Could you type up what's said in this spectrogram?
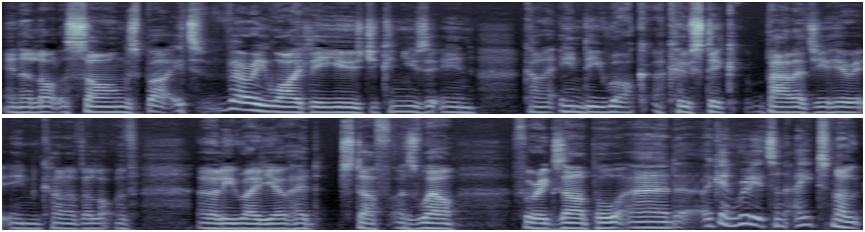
in a lot of songs, but it's very widely used. You can use it in kind of indie rock acoustic ballads. You hear it in kind of a lot of early Radiohead stuff as well, for example. And uh, again, really, it's an eight note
